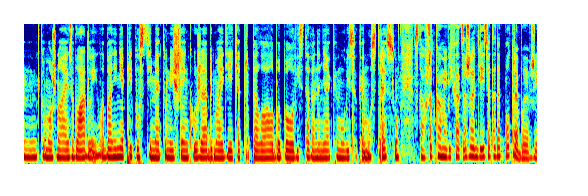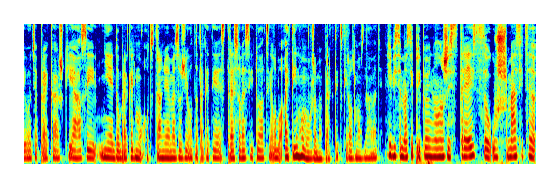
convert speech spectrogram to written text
mm, to možno aj zvládli, lebo ani nepripustíme tú myšlienku, že aby moje dieťa trpelo alebo bolo vystavené nejakému vysokému stresu. Z toho všetkého mi vychádza, že dieťa teda potrebuje v živote prekážky a asi nie je dobré, keď mu odstraňujeme zo života také tie stresové situácie, lebo aj tým ho môžeme prakticky rozmaznávať rozprávať. Ja by som asi pripomenula, že stres už má síce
